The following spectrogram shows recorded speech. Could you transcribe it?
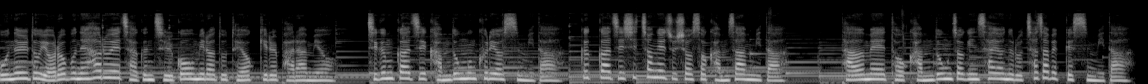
오늘도 여러분의 하루의 작은 즐거움이라도 되었기를 바라며 지금까지 감동문클이었습니다. 끝까지 시청해주셔서 감사합니다. 다음에 더 감동적인 사연으로 찾아뵙겠습니다.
